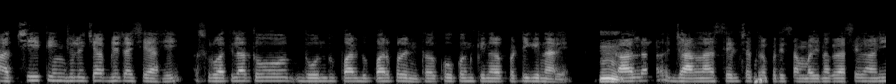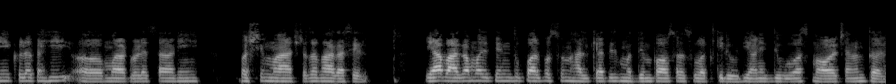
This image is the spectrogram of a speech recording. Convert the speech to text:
आजची तीन जुलैची अपडेट अशी आहे सुरुवातीला तो दोन दुपार दुपारपर्यंत कोकण किनारपट्टी घेणार आहे. काल जालना असेल छत्रपती संभाजीनगर असेल आणि इकडं काही मराठवाड्याचा आणि पश्चिम महाराष्ट्राचा भाग असेल या भागामध्ये त्यांनी दुपारपासून हलक्या ते मध्यम पावसाला सुरुवात केली होती आणि दिवस मावळच्या नंतर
